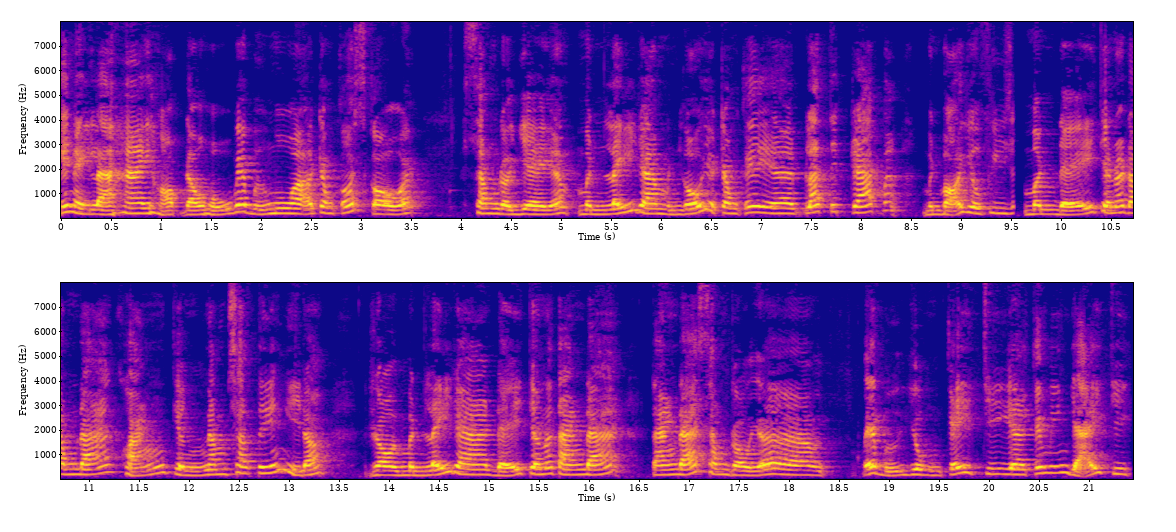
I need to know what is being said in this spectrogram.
cái này là hai hộp đậu hũ bé bự mua ở trong Costco á. Xong rồi về á, mình lấy ra mình gói ở trong cái ờ, plastic wrap á, mình bỏ vô freezer. Mình để cho nó đông đá khoảng chừng 5 6 tiếng gì đó. Rồi mình lấy ra để cho nó tan đá. Tan đá xong rồi á, bé bự dùng cái chi ờ, cái miếng vải chi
